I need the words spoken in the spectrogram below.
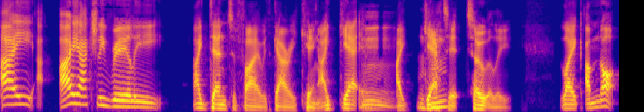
I I actually really identify with Gary King. I get him. Mm. I get it totally. Like I'm not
